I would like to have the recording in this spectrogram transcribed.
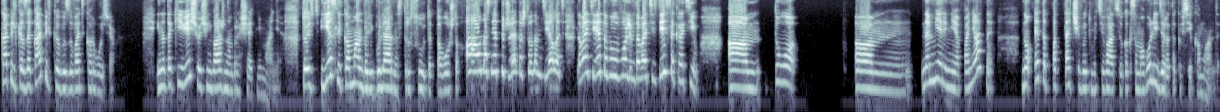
капелька за капелькой вызывать коррозию. И на такие вещи очень важно обращать внимание. То есть, если команда регулярно стрессует от того, что «А, у нас нет бюджета, что нам делать? Давайте этого уволим, давайте здесь сократим», то намерения понятны, но это подтачивает мотивацию как самого лидера, так и всей команды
